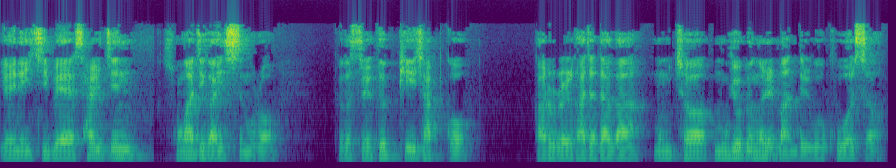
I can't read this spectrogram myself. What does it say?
여인의 집에 살찐 송아지가 있으므로 그것을 급히 잡고 가루를 가져다가 뭉쳐 무교병을 만들고 구워서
